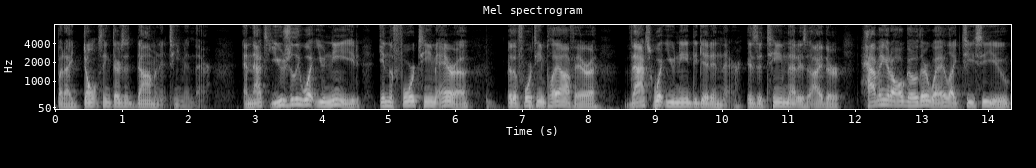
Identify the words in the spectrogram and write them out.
but I don't think there's a dominant team in there. And that's usually what you need in the four team era or the 14 playoff era. That's what you need to get in there is a team that is either having it all go their way, like TCU,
